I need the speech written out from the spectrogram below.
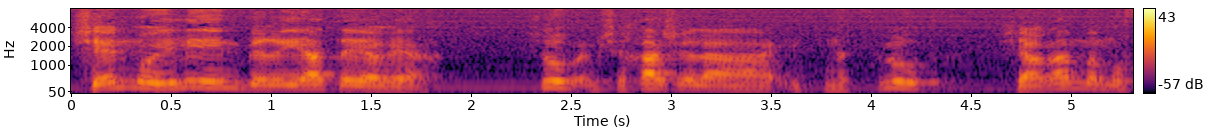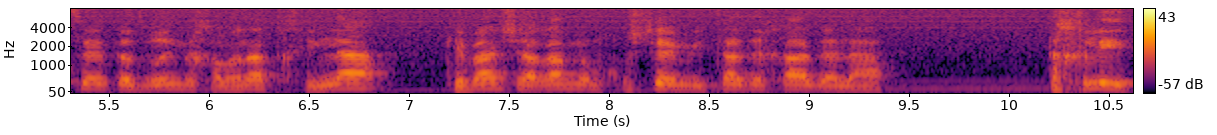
שאין מועילים בראיית הירח. שוב, המשכה של ההתנצלות שהרמב"ם עושה את הדברים בכוונה תחילה, כיוון שהרמב"ם חושב מצד אחד על התכלית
